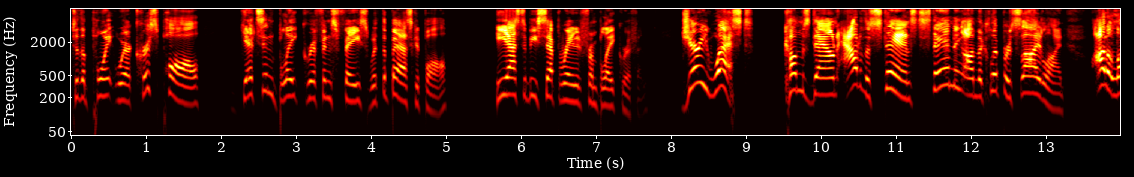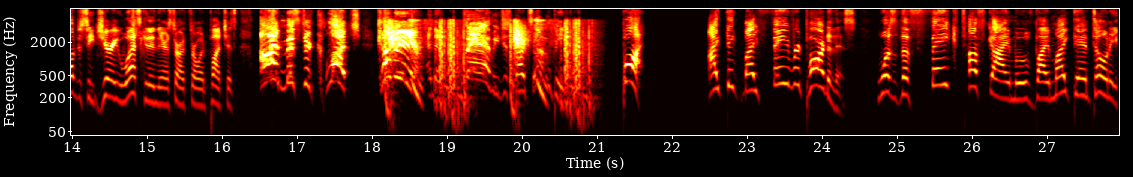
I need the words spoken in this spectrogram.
to the point where Chris Paul gets in Blake Griffin's face with the basketball. He has to be separated from Blake Griffin. Jerry West comes down out of the stands, standing on the Clippers sideline. I'd have loved to see Jerry West get in there and start throwing punches. I'm Mr. Clutch. Come here. And then bam, he just starts hitting people. But I think my favorite part of this was the fake tough guy move by Mike D'Antoni.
